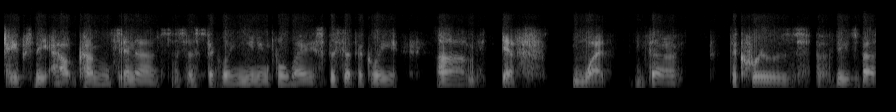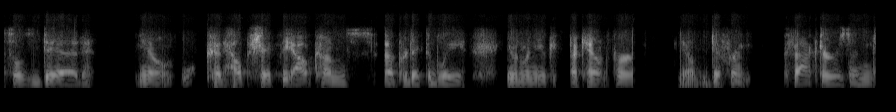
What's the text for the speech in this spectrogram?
shaped the outcomes in a statistically meaningful way, specifically um, if what the the crews of these vessels did you know, could help shape the outcomes uh, predictably, even when you account for, you know, different factors and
